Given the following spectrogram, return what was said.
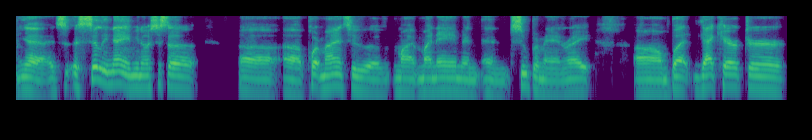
yeah, it's a silly name. You know, it's just a, a, a portmanteau of my my name and and Superman, right? Um, but that character,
